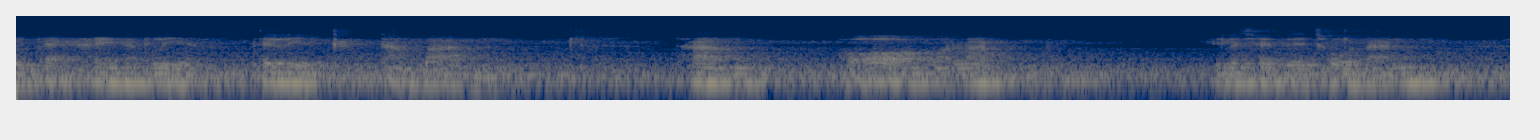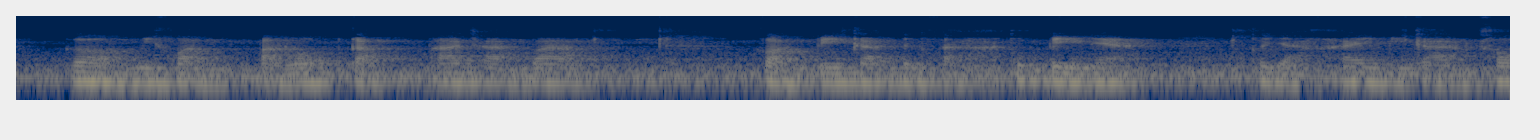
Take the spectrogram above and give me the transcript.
ยแผ่ให้นักเรียน ได้เรียนกันทางบ้าน ทางพออมรรัตวิรชัยเตโชนั้น ก็มีความปรารภกับพระอาจารย์ว่าก่อนปีการศึกษาทุกปีเนี่ยก็อยากให้มีการเข้า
